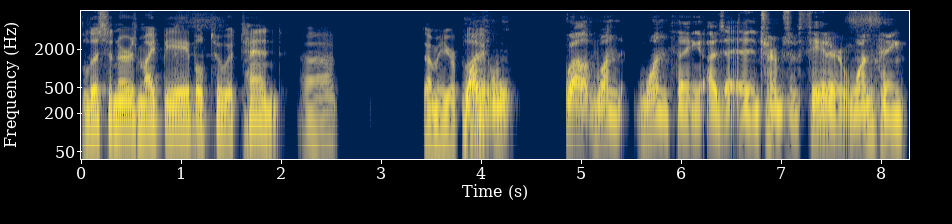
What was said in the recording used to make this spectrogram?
listeners might be able to attend uh, some of your plays? One, well, one one thing in terms of theater, one thing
